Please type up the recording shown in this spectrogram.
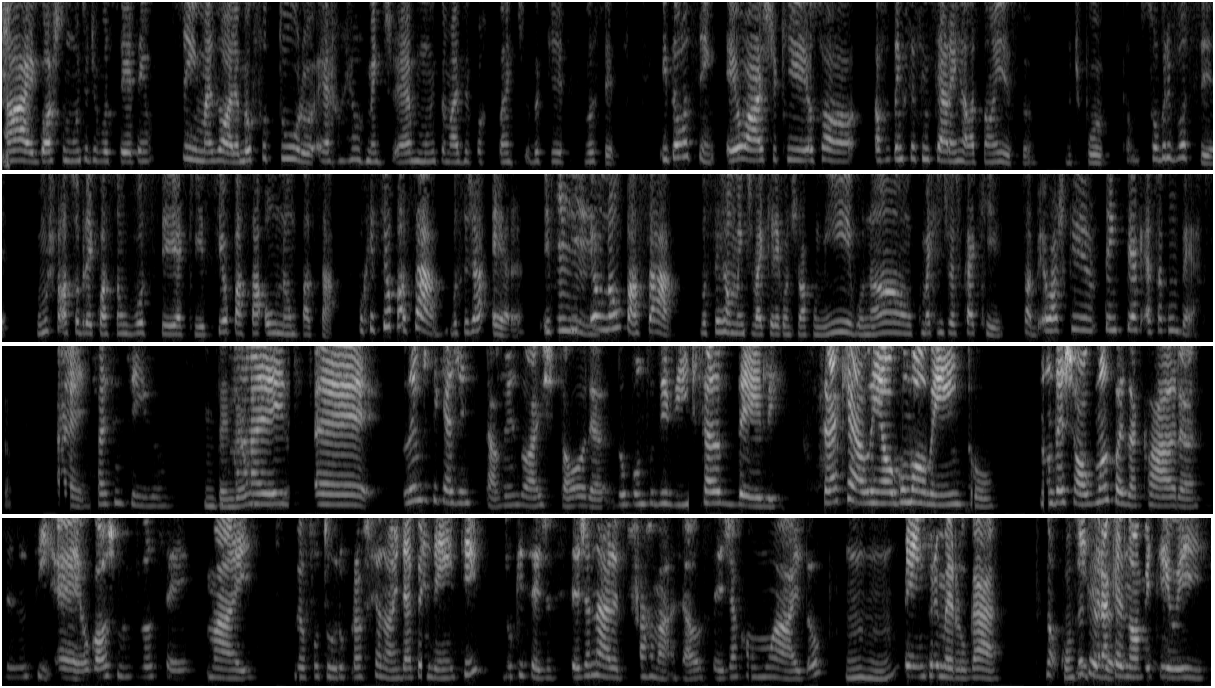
Ai, gosto muito de você. Tenho... Sim, mas olha, meu futuro é realmente é muito mais importante do que você. Então, assim, eu acho que eu só, eu só tenho que ser sincera em relação a isso. Tipo, então, sobre você. Vamos falar sobre a equação você aqui, se eu passar ou não passar. Porque se eu passar, você já era. E se Uhum. eu não passar, você realmente vai querer continuar comigo? Não? Como é que a gente vai ficar aqui? Sabe? Eu acho que tem que ter essa conversa. É, faz sentido. Entendeu? Mas é, lembre-se que a gente tá vendo a história do ponto de vista dele. Será que ela em algum momento não deixou alguma coisa clara? Dizendo assim, é, eu gosto muito de você, mas meu futuro profissional, independente do que seja, se seja na área de farmácia ou seja como idol, Uhum. tem em primeiro lugar? Não, com E certeza. será que ele não omitiu isso?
